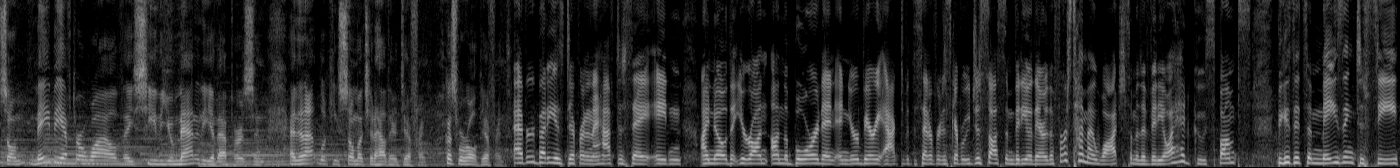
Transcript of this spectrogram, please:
So maybe after a while they see the humanity of that person and they're not looking so much at how they're different because we're all different. Everybody is different. And I have to say, Aidan, I know that you're on, on the board and, and you're very active at the Center for Discovery. We just saw some video there. The first time I watched some of the video, I had goosebumps because it's amazing to see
